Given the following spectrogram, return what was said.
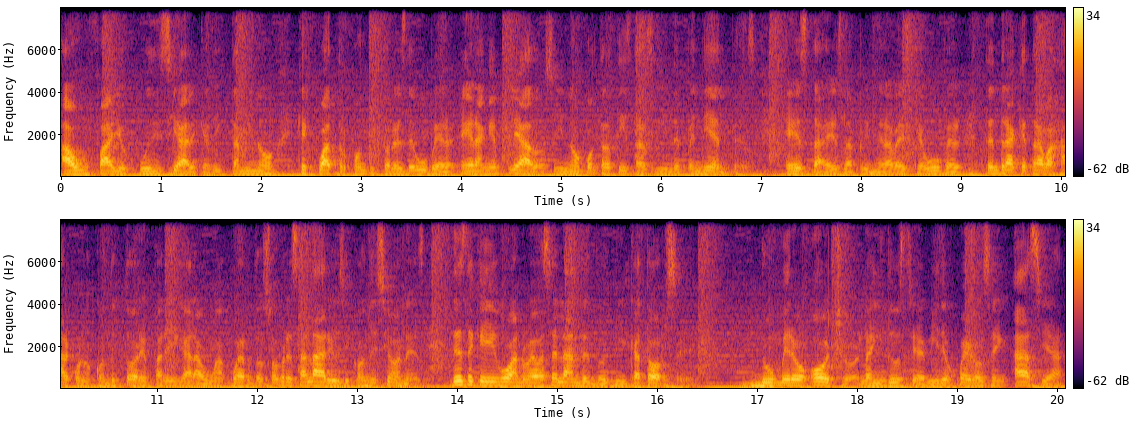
a un fallo judicial que dictaminó que cuatro conductores de Uber eran empleados y no contratistas independientes. Esta es la primera vez que Uber tendrá que trabajar con los conductores para llegar a un acuerdo sobre salarios y condiciones desde que llegó a Nueva Zelanda en 2014. Número 8. La industria de videojuegos en Asia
